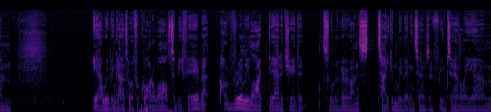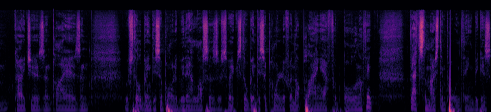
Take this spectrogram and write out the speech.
Um, yeah, we've been going through it for quite a while, to be fair, but I really like the attitude that sort of everyone's taken with it in terms of internally um, coaches and players and we've still been disappointed with our losses. We've still been disappointed if we're not playing our football, and I think that's the most important thing because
